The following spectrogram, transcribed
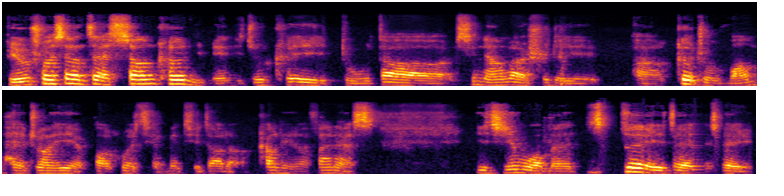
比如说像在商科里面，你就可以读到西南威尔士的啊各种王牌专业，包括前面提到的会计和 finance，以及我们最最最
